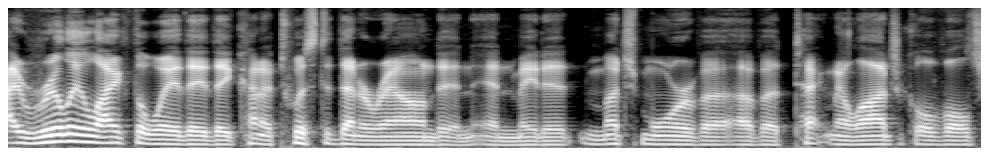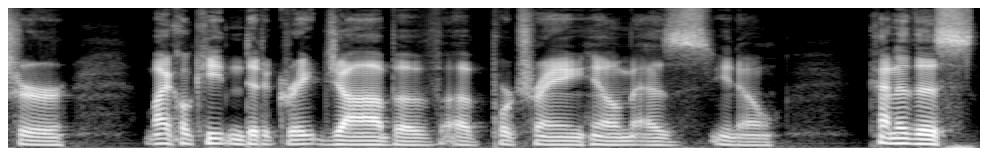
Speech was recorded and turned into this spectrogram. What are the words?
I really like the way they, they kind of twisted that around and, and made it much more of a of a technological vulture, Michael Keaton did a great job of of portraying him as you know, kind of this.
